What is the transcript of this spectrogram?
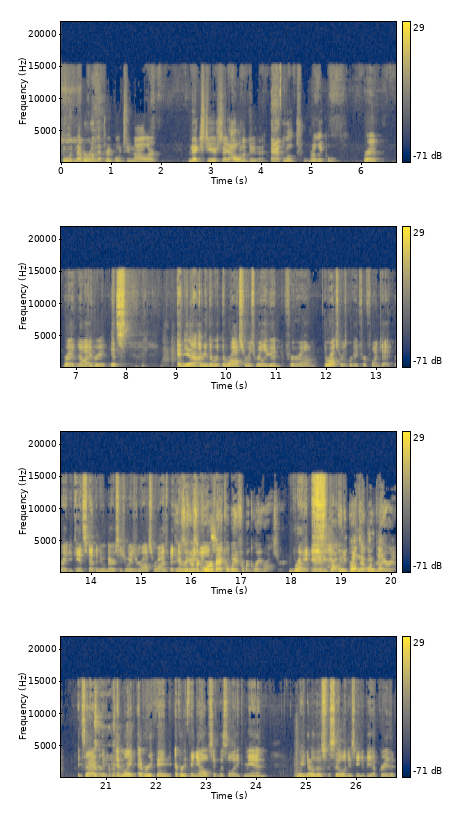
who would never run that 3.2 miler next year say, "I want to do that." That looks really cool. Right. Right. No, I agree. It's and yeah, I mean the the roster was really good for um the roster was great for Fuente, right? You can't step into a better situation roster wise, but He was, he was a everything else- quarterback away from a great roster, right? and, and he brought and he brought that one player in. exactly. and like everything, everything else, it was like, man, we know those facilities need to be upgraded,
